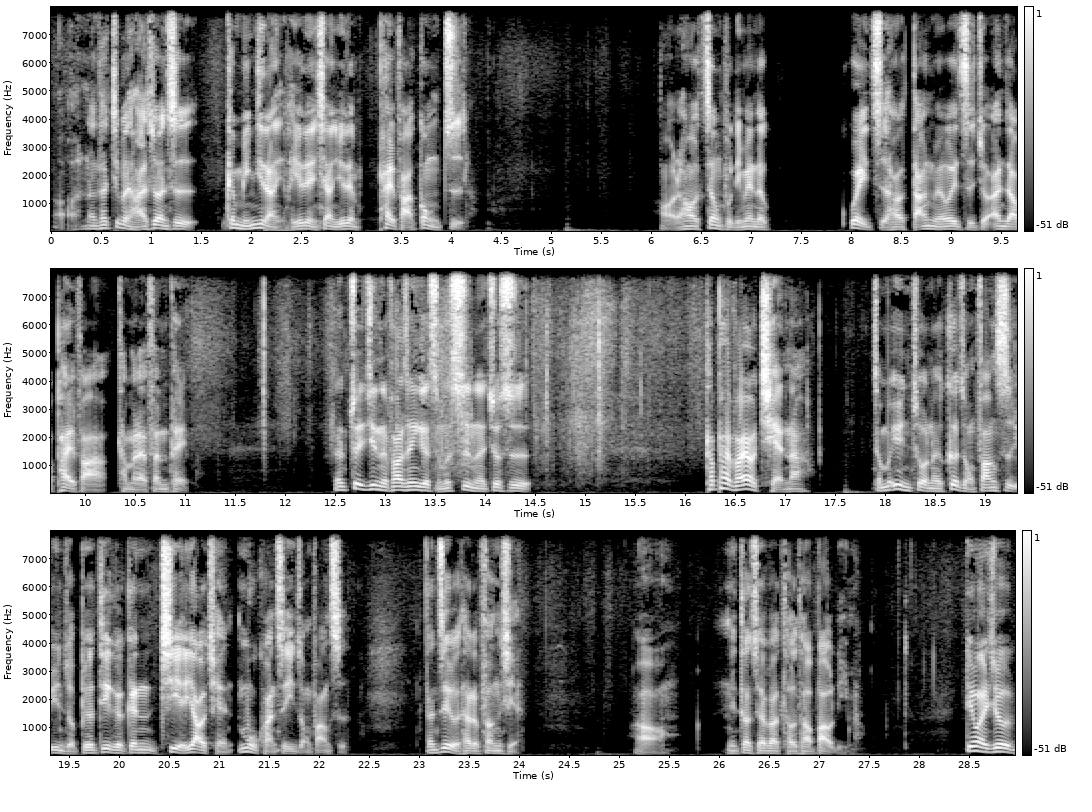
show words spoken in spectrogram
哦，那他基本还算是跟民进党有点像，有点派阀共治。哦，然后政府里面的位置还有党里面位置就按照派阀他们来分配。但最近呢，发生一个什么事呢？就是他派阀要钱呐、怎么运作呢？各种方式运作，比如第一个跟企业要钱募款是一种方式，但这有它的风险。哦，你到时候要不要投桃报李嘛？另外就。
